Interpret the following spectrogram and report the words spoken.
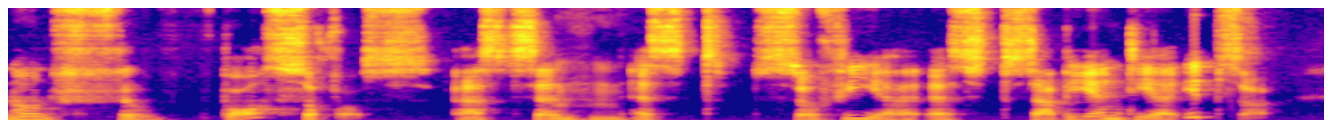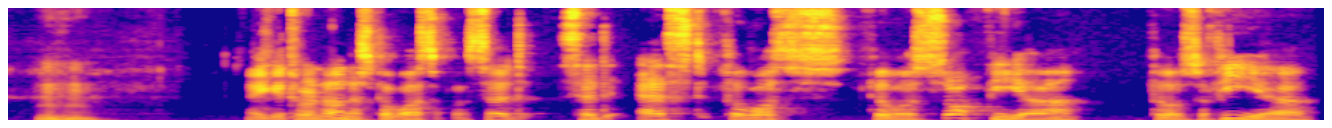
non philosophos est, sed mm -hmm. est Sophia, est sapientia ipsa. Mm -hmm. non est philosopha, sed, sed est philos, philosophia, philosophia,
